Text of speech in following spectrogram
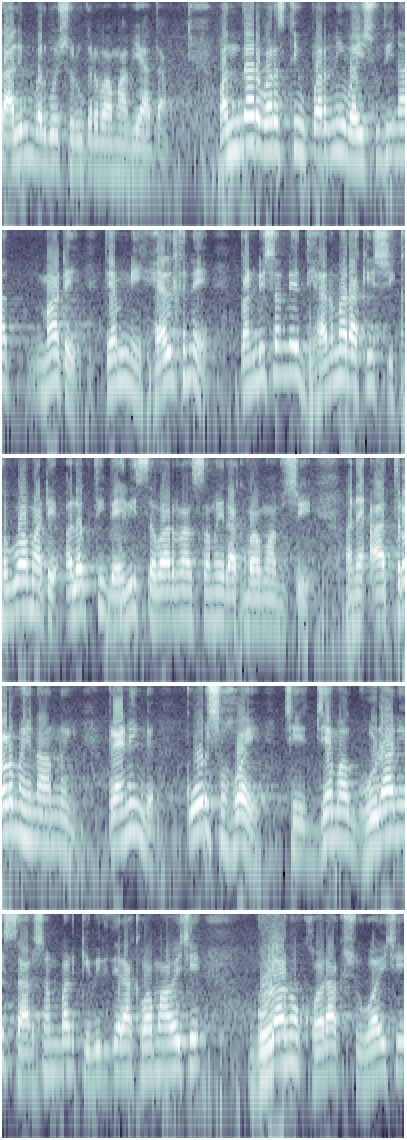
તાલીમ વર્ગો શરૂ કરવામાં આવ્યા હતા. પંદર વર્ષથી ઉપરની વય સુધીના માટે તેમની હેલ્થને કન્ડિશનને ધ્યાનમાં રાખી શીખવવા માટે અલગથી વહેલી સવારના સમય રાખવામાં આવશે. અને આ ત્રણ મહિનાની ટ્રેનિંગ કોર્સ હોય છે, જેમાં ઘોડાની સારસંભાળ કેવી રીતે રાખવામાં આવે છે ઘોડાનો ખોરાક શું હોય છે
